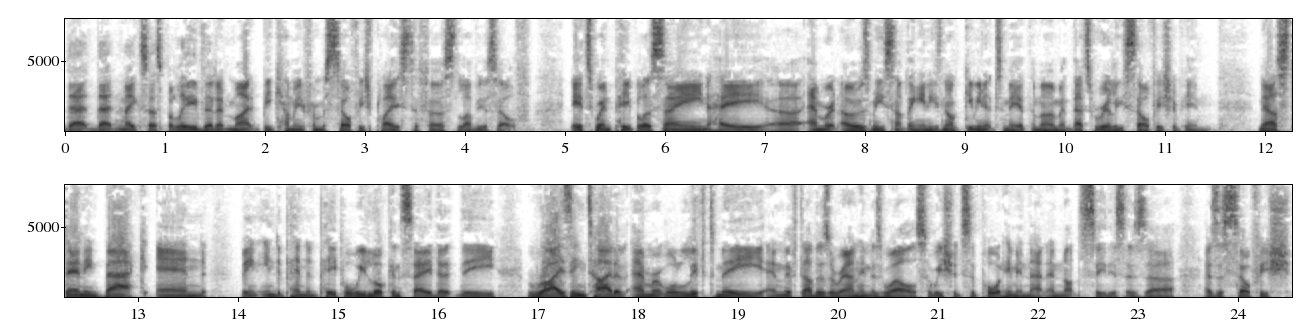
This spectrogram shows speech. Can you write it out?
that that makes us believe that it might be coming from a selfish place to first love yourself. It's when people are saying, "Hey, uh, Amrit owes me something and he's not giving it to me at the moment." That's really selfish of him. Now, standing back and being independent people, we look and say that the rising tide of Amrit will lift me and lift others around him as well. So we should support him in that and not see this as a as a selfish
